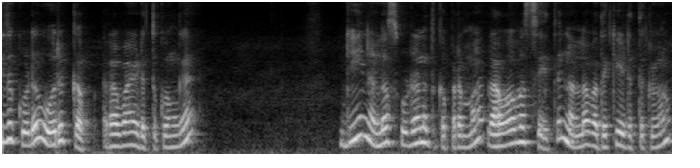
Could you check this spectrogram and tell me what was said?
இது கூட ஒரு கப் ரவா எடுத்துக்கோங்க. கீ நல்லா சூடானதுக்கப்புறமா ரவாவை சேர்த்து நல்லா வதக்கி எடுத்துக்கலாம்.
